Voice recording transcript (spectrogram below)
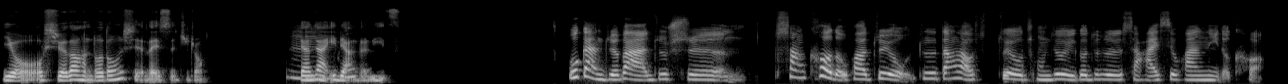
有学到很多东西，类似这种，讲讲一两个例子。我感觉吧，就是上课的话，最有就是当老师最有成就一个就是小孩喜欢你的课，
